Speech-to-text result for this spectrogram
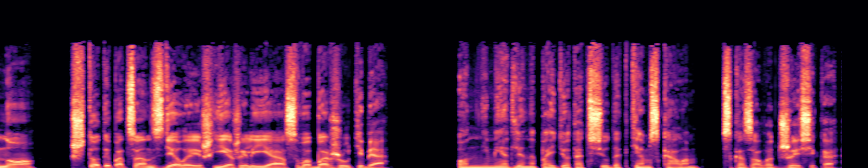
«Но что ты, пацан, сделаешь, ежели я освобожу тебя?» «Он немедленно пойдет отсюда к тем скалам», — сказала Джессика.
